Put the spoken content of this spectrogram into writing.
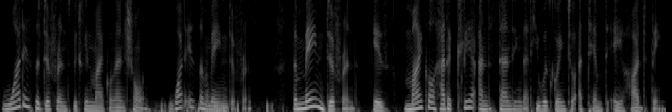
What is the difference between Michael and Sean? What is the main difference? The main difference is Michael had a clear understanding that he was going to attempt a hard thing.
